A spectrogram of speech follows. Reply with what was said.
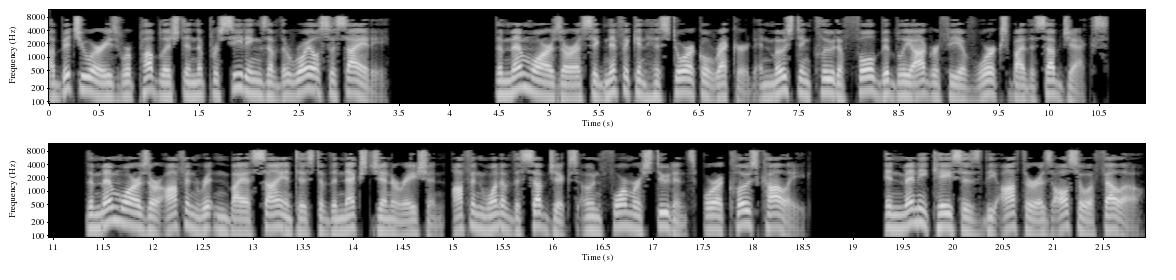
obituaries were published in the Proceedings of the Royal Society. The memoirs are a significant historical record and most include a full bibliography of works by the subjects. The memoirs are often written by a scientist of the next generation, often one of the subject's own former students, or a close colleague. In many cases the author is also a fellow.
